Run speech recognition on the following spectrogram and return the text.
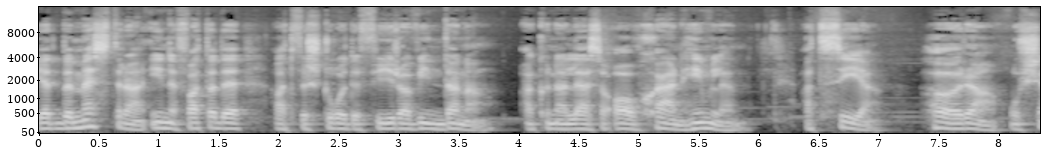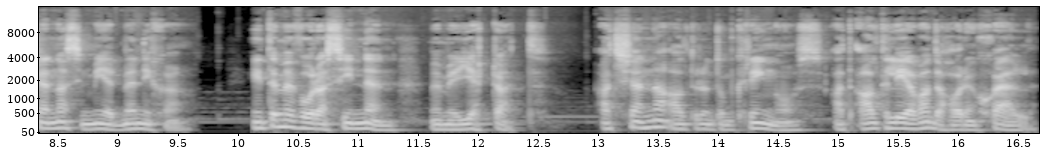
I att bemästra innefattade att förstå de fyra vindarna, att kunna läsa av stjärnhimlen, att se, höra och känna sin medmänniska. Inte med våra sinnen, men med hjärtat. Att känna allt runt omkring oss, att allt levande har en själ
